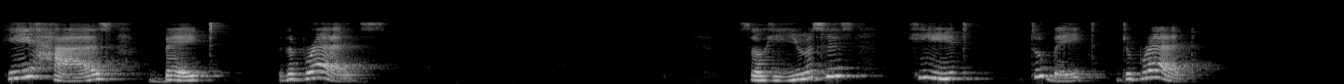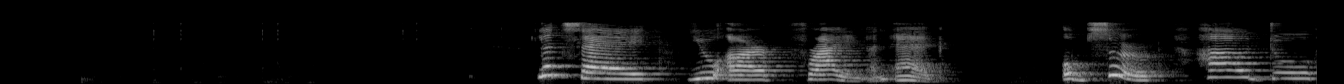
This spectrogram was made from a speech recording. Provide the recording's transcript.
he has baked the breads. So he uses heat to bake the bread. Let's say you are frying an egg. Observe how do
